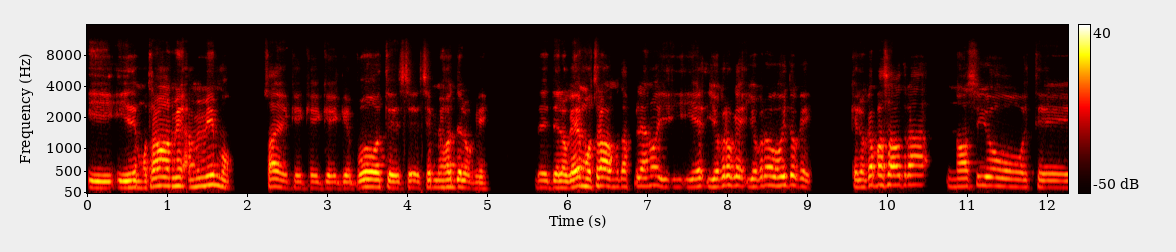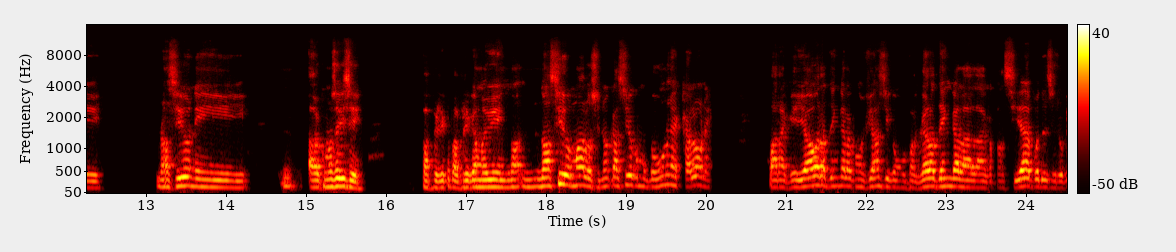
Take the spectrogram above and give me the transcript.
y, y demostrar a mí, a mí mismo, ¿sabes? Que, que, que, puedo este, ser, ser, mejor de lo que de, lo que he demostrado en otras peleas, ¿no? Y, y, y, yo creo que yo creo Ojito, que, que lo que ha pasado atrás no ha sido este no ha sido ni a ver, ¿cómo se dice? Para, explicarme bien, no, no ha sido malo, sino que ha sido como con unos escalones para que yo ahora tenga la confianza y como para que ahora tenga la, la capacidad de decir, ok,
